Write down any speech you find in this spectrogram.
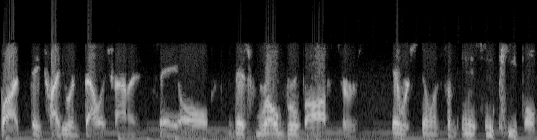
But they try to embellish on it and say, oh, this rogue group of officers, they were stealing from innocent people.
